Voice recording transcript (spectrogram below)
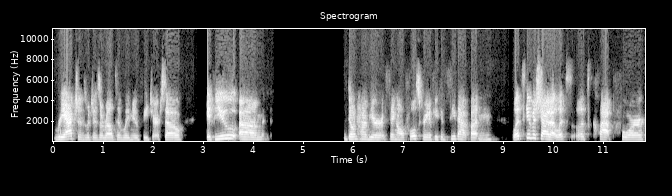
reactions, which is a relatively new feature. So if you um, don't have your thing all full screen, if you can see that button, let's give a shout out. Let's let's clap for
